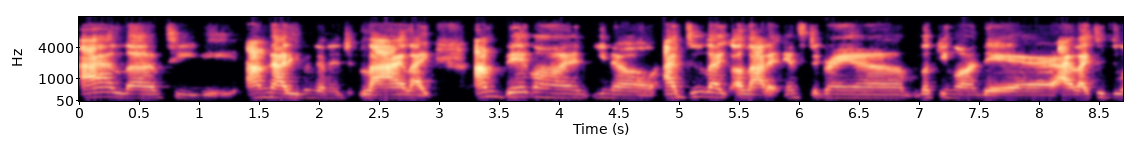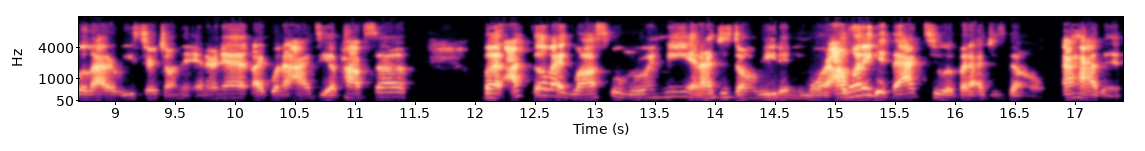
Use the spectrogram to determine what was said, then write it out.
I love TV. I'm not even gonna lie. Like, I'm big on, you know, I do like a lot of Instagram, looking on there. I like to do a lot of research on the internet, like when an idea pops up. But I feel like law school ruined me and I just don't read anymore. I want to get back to it, but I just don't. I haven't.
